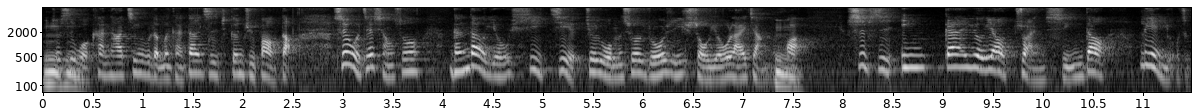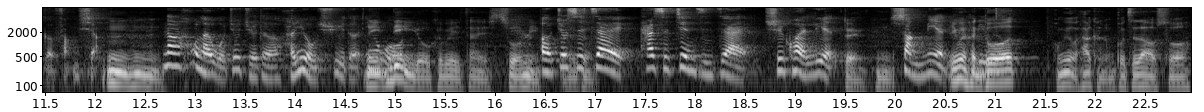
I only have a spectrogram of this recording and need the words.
嗯、就是我看它进入的门槛，但是根据报道，所以我在想说，难道游戏界，就是我们说，如果以手游来讲的话，嗯、是不是应该又要转型到链游这个方向？嗯嗯。那后来我就觉得很有趣的，因为我链游可不可以再说明？呃，就是在它是建置在区块链对上面，因为很多朋友他可能不知道说。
